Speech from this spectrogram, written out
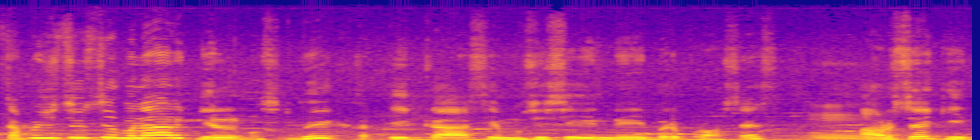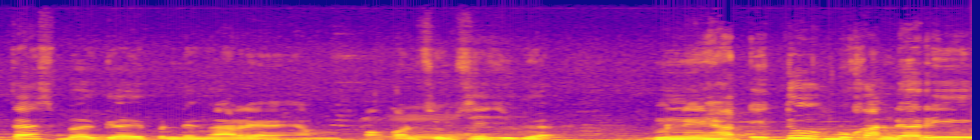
Tapi itu itu menarik Gil. Maksud gue ketika si musisi ini berproses, Hmm. harusnya kita sebagai pendengar ya yang pengkonsumsi Hmm. juga melihat itu bukan dari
